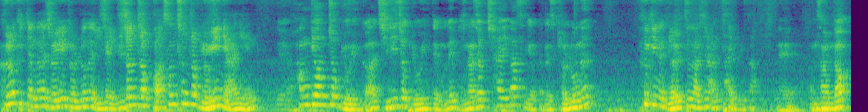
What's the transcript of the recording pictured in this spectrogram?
그렇기 때문에 저희의 결론은 이제 유전적과 선천적 요인이 아닌 네, 환경적 요인과 지리적 요인 때문에 문화적 차이가 생겼다. 그래서 결론은 흑인은 열등하지 않다입니다. 네 감사합니다.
